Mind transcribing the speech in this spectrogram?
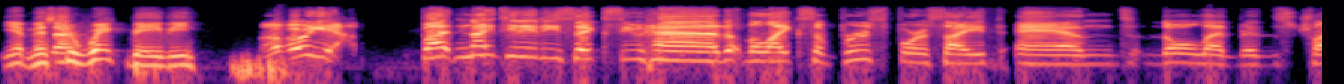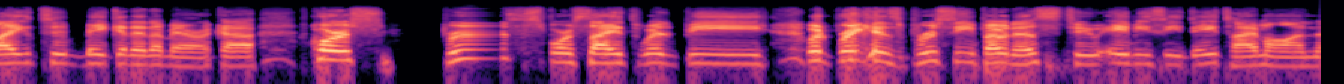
Yeah, Mr. That- Wick, baby. Oh, yeah. But in 1986, you had the likes of Bruce Forsyth and Noel Edmonds trying to make it in America. Of course, Bruce Forsyth would be would bring his Brucey bonus to ABC daytime on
